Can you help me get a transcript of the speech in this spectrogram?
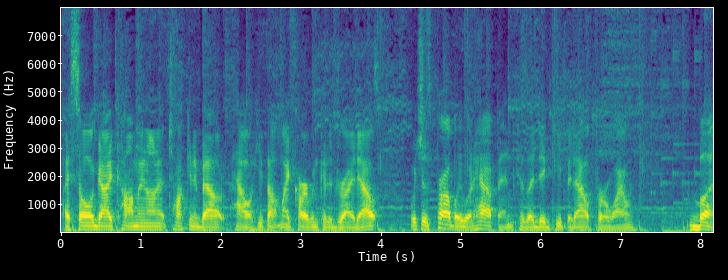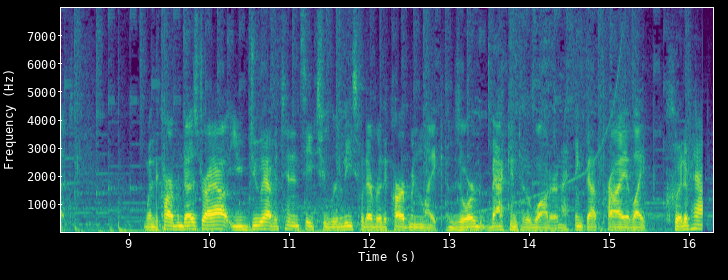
I saw a guy comment on it talking about how he thought my carbon could have dried out, which is probably what happened because I did keep it out for a while. But when the carbon does dry out, you do have a tendency to release whatever the carbon like absorbed back into the water. And I think that probably like could have happened.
